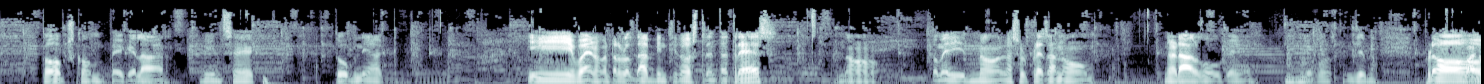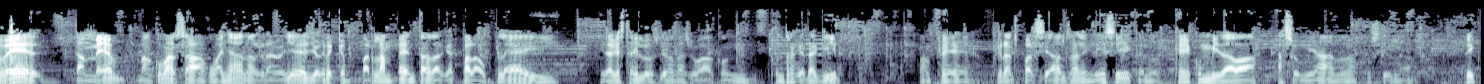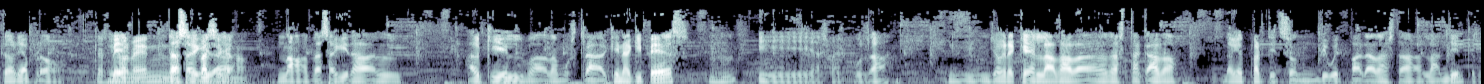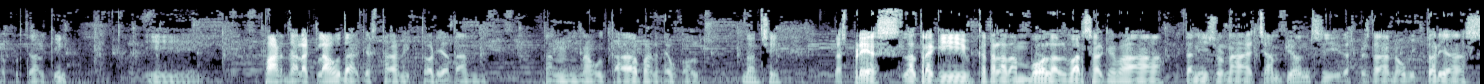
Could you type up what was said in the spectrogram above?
tops com Pekelar, Vincek, Tubniak... I, bueno, el resultat 22-33, no... Com he dit, no, la sorpresa no, no era algo que, Mhm. que fos tangible. Però Bueno. bé, també van començar guanyant el Granollers. Jo crec que per l'empenta d'aquest Palau ple i, i d'aquesta il·lusió de jugar con, contra aquest equip van fer grans parcials a l'inici que, que convidava a somiar en una possible victòria, però Que bé, finalment de va seguida, ser que no. no, de seguida el, el Kiel va demostrar quin equip és Uh -huh. i es va imposar. Mm, jo crec que la dada destacada d'aquest partit són 18 parades de Landin, que és el porter del Kiel, i part de la clau d'aquesta victòria tan, tan avoltada per 10 gols. Doncs sí. Després, l'altre equip català d'handbol, el Barça, que va tenir jornada de Champions i després de 9 victòries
